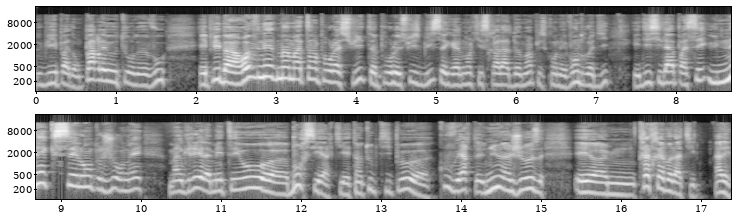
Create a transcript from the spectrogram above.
N'oubliez pas d'en parler autour de vous. Et puis bah revenez demain matin pour la suite, pour le Swiss Bliss également qui sera là demain puisqu'on est vendredi. Et d'ici là, passez une excellente journée malgré la météo euh, boursière qui est un tout petit peu euh, couverte, nuageuse et euh, très très volatile. Allez,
